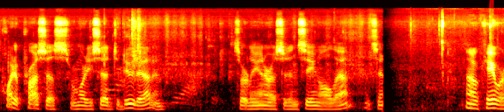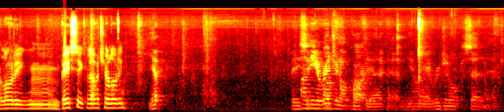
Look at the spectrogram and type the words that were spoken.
quite a process from what he said to do that, and certainly interested in seeing all that. It's in- Okay, we're loading basic, is that what you're loading? Yep. On the original off, off card. the iPad, yeah, on the original cassette adapter.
